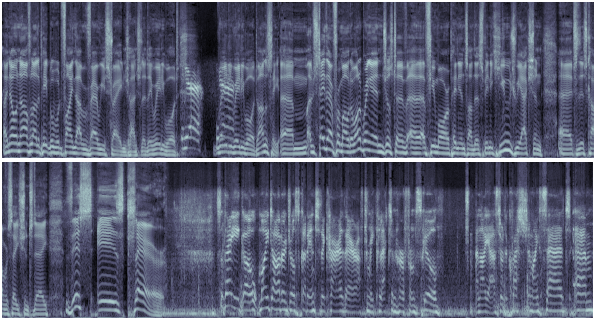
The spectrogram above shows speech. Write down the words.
I know an awful lot of people would find that very strange, Angela. They really would. Yeah. Really, yeah. really would, honestly. Um, stay there for a moment. I want to bring in just a, a few more opinions on this. has Been a huge reaction uh, to this conversation today. This is Claire. So there you go. My daughter just got into the car there after me collecting her from school. And I asked her the question. I said, um,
